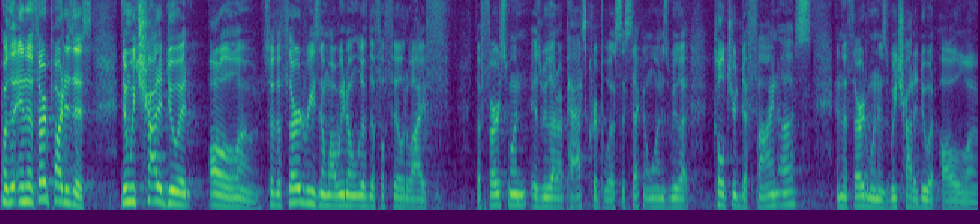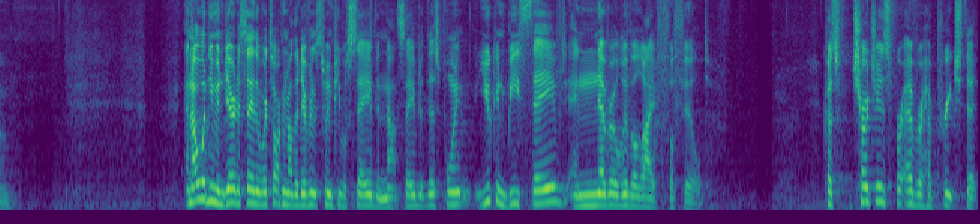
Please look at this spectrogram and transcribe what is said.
well, the, and the third part is this then we try to do it all alone. So the third reason why we don't live the fulfilled life the first one is we let our past cripple us. The second one is we let culture define us. And the third one is we try to do it all alone. And I wouldn't even dare to say that we're talking about the difference between people saved and not saved at this point. You can be saved and never live a life fulfilled. Because churches forever have preached that,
